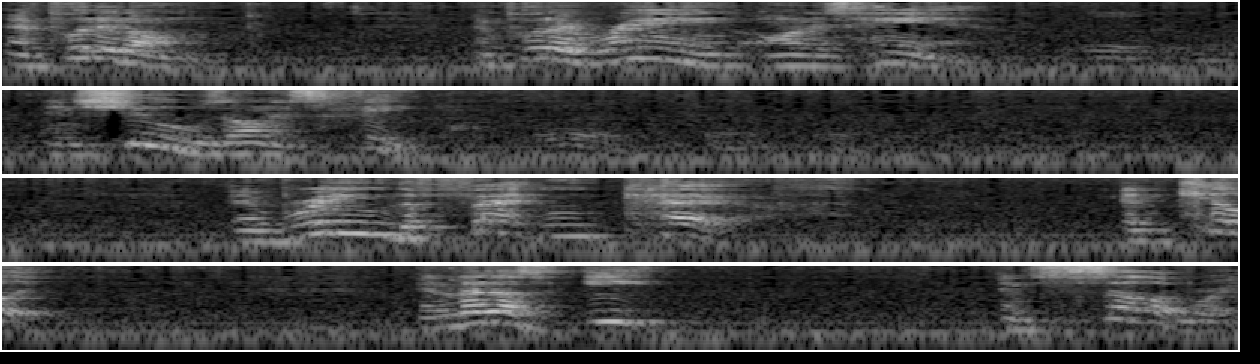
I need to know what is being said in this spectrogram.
and put it on him. And put a ring on his hand and shoes on his feet. and bring the fattened calf and kill it, and let us eat and celebrate.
